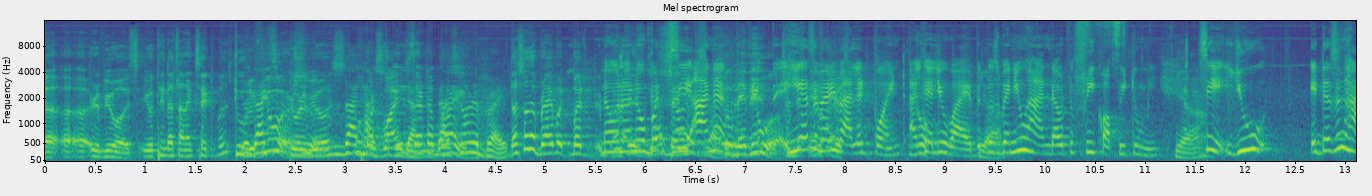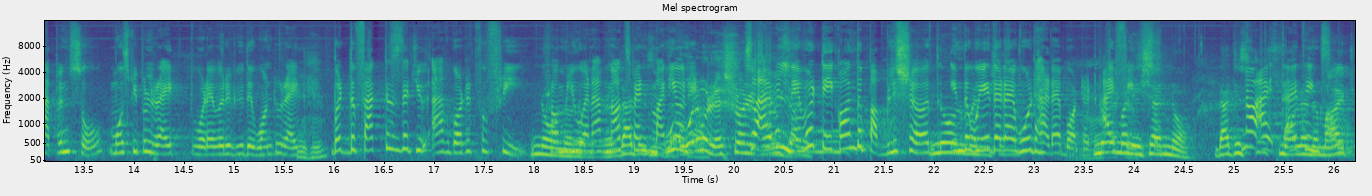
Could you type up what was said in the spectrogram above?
uh, uh, reviewers. You think that's unacceptable? To No, that's- reviewers. To reviewers? That No, but has to why be is done. that a That's bribe? not a bribe. That's not a bribe, but, but No, no, no. But see, Anand, he has a very valid point. I'll tell you why. Because Yeah. when you hand out a free copy to me, Yeah. see, you. It doesn't happen so. Most people write whatever review they want to write, Mm-hmm. but the fact is that you I've got it for free No, from no, you, no, and no, I've not spent money work. on What it. restaurant so I will reviews? never take on the publisher No, in the way that I would had I bought it. No, I feel Manisha, so. no. That is No, too I- I small an think so. amount.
